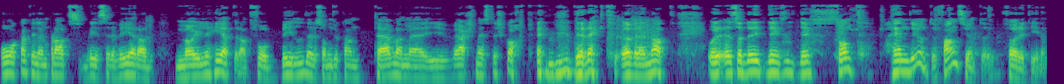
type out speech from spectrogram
åka till en plats, bli serverad möjligheter att få bilder som du kan tävla med i världsmästerskap mm. direkt över en natt. Och, alltså det, det, det, sånt hände ju inte, fanns ju inte förr i tiden.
